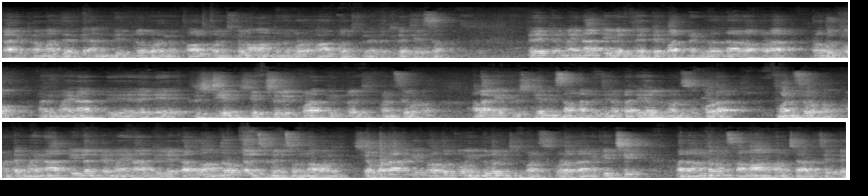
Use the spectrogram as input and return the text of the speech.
కార్యక్రమాలు జరిగి అన్నింటిలో కూడా మేము పాల్పంచుకున్నాం అందరిని కూడా పాల్పంచుకునేటట్టుగా చేసాం ఏదైతే మైనార్టీ వెల్ఫేర్ డిపార్ట్మెంట్ ద్వారా కూడా ప్రభుత్వం మరి మైనార్టీ ఏదైతే క్రిస్టియన్ చర్చిలకు కూడా దీంట్లో ఫండ్స్ ఇవ్వడం అలాగే క్రిస్టియన్కి సంబంధించిన బరియల్ గ్రౌండ్స్ కూడా ఫండ్స్ ఇవ్వడం అంటే మైనార్టీలు అంటే మైనార్టీలే కాదు అందరూ కలిసిమెలిసి ఉన్నామని చెప్పడానికి ప్రభుత్వం ఇందులో నుంచి ఫండ్స్ కూడా దానికి ఇచ్చి మరి అందరం సమానం అని చాటి చెప్పే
